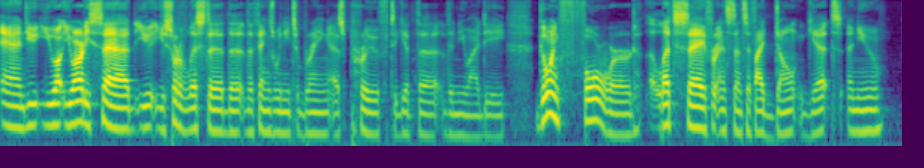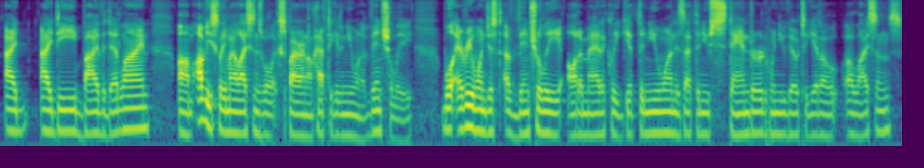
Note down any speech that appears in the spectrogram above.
And you, you you already said you, you sort of listed the, the things we need to bring as proof to get the, the new ID. Going forward, let's say for instance, if I don't get a new ID by the deadline, um, obviously my license will expire and I'll have to get a new one eventually. Will everyone just eventually automatically get the new one? Is that the new standard when you go to get a, a license?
